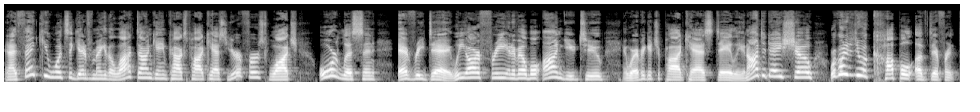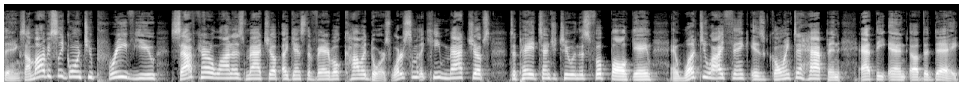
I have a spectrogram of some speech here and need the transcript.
and I thank you once again for making the Locked On Gamecocks podcast your first watch or listen every day. We are free and available on YouTube and wherever you get your podcasts daily. And on today's show, we're going to do a couple of different things. I'm obviously going to preview South Carolina's matchup against the Vanderbilt Commodores. What are some of the key matchups to pay attention to in this football game? And what do I think is going to happen at the end of the day?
